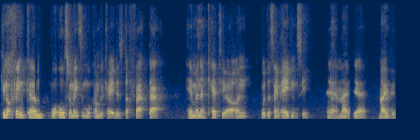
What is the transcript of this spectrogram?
Do you not think um, what also makes it more complicated is the fact that him and Nketiah are on with the same agency? Yeah, maybe. Yeah, maybe,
